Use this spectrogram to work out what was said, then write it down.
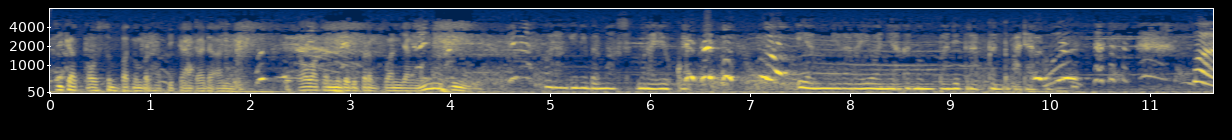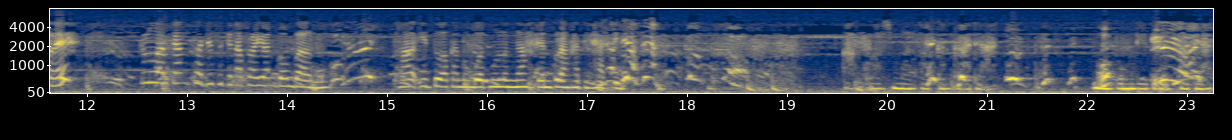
Jika kau sempat memperhatikan keadaanmu, kau akan menjadi perempuan yang mengagumi. Orang ini bermaksud merayuku. Ia mengira rayuannya akan mempan diterapkan kepadaku. Boleh. Keluarkan saja segenap rayuan gombalmu. Hal itu akan membuatmu lengah dan kurang hati-hati. Aku harus memanfaatkan keadaan. Mumpung dia tidak sadar,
